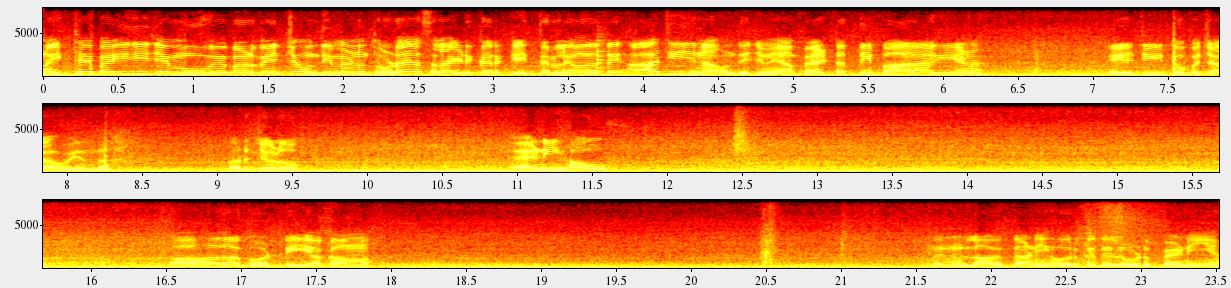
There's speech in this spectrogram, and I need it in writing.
ਹੁਣ ਇੱਥੇ ਬਈ ਜੀ, ਜੇ ਮੂਵੇਬਲ ਵਿੰਚ ਹੁੰਦੀ, ਮੈਂ ਥੋੜਾ ਜਿਹਾ ਸਲਾਈਡ ਕਰਕੇ ਇੱਧਰ ਲਿਆਉਂਦਾ ਤੇ ਆਹ ਚੀਜ਼ ਨਾ ਹੁੰਦੀ, ਜਿਵੇਂ ਆਹ ਬੈਲਟ ਅੱਧੀ ਬਾਹਰ ਆ ਗਈ ਹੈ ਨਾ, ਇਹ ਚੀਜ਼ ਤੋਂ ਬਚਾਅ ਹੋ ਜਾਂਦਾ। ਪਰ ਚਲੋ ਐਨੀ ਹਾਓ ਆਹ ਦਾ ਗੋਡੀ ਆ ਕੰਮ। ਮੈਨੂੰ ਲੱਗਦਾ ਨਹੀਂ ਹੋਰ ਕਿਤੇ ਲੋਡ ਪੈਣੀ ਆ।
